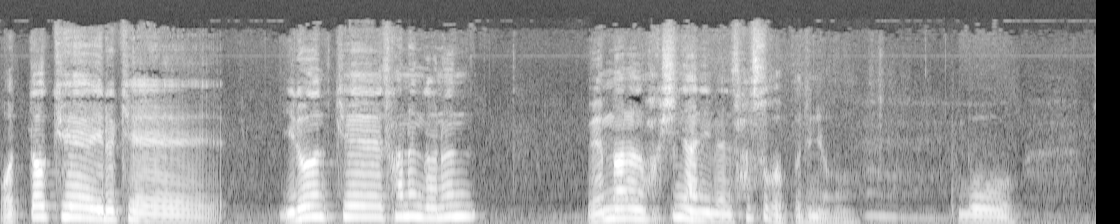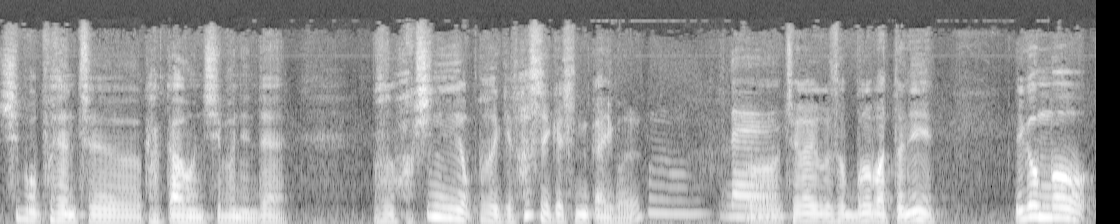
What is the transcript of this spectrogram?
어떻게 이렇게, 이렇게 사는 거는 웬만한 확신이 아니면 살 수가 없거든요. 뭐, 15% 가까운 지분인데, 무슨 확신이 없어서 이렇게 살 수 있겠습니까, 이걸? 음, 네. 어, 제가 여기서 물어봤더니, 이건 뭐,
